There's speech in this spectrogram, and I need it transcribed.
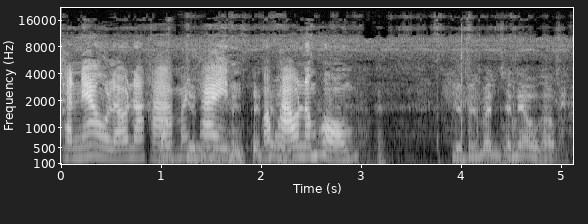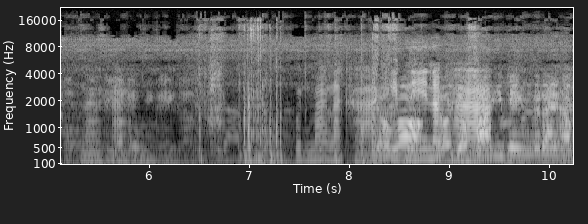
ชาแนลแล้วนะคะครับไม่ใช่เปลี่ยนเป็นมะพร้าวน้ำหอม เปลี่ยนเป็นแว่นชาแนลครับนะคะขอบคุณมากนะคะเดี๋ยวคลิปก็นี้นะเดี๋ยวเดี๋ยวคะฝากอีกเพลงก็ได้ครับ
